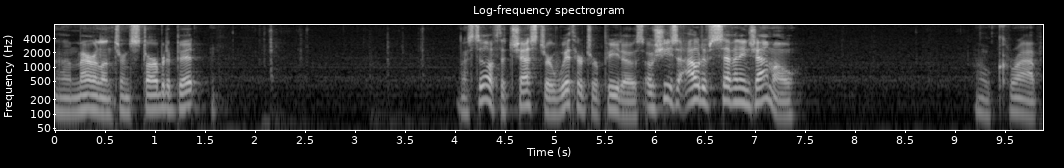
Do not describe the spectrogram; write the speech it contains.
Uh, Maryland turns starboard a bit. I still have the Chester with her torpedoes. Oh, she's out of 7-inch ammo. Oh, crap.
